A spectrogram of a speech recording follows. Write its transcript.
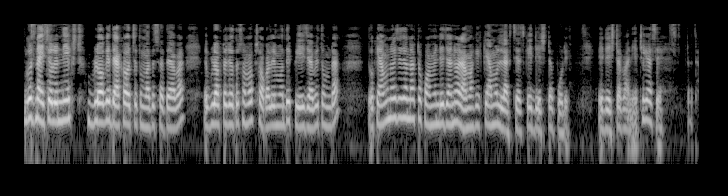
গুড নাইট চলো নেক্সট ব্লগে দেখা হচ্ছে তোমাদের সাথে আবার। এই ব্লগটা যত সম্ভব সকালের মধ্যে পেয়ে যাবে তোমরা। তো কেমন হয়েছে যেন একটা কমেন্টে জানো, আর আমাকে কেমন লাগছে আজকে এই ড্রেসটা পরে। এই ড্রেসটা বানিয়ে, ঠিক আছে? টাটা।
